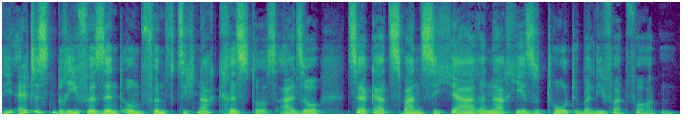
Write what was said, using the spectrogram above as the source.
Die ältesten Briefe sind um 50 nach Christus, also circa 20 Jahre nach Jesu Tod überliefert worden.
